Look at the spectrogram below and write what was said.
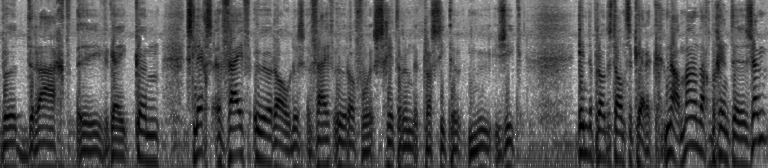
bedraagt, even kijken, slechts 5 euro. Dus 5 euro voor schitterende klassieke muziek in de protestantse kerk. Nou, maandag begint de zwem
